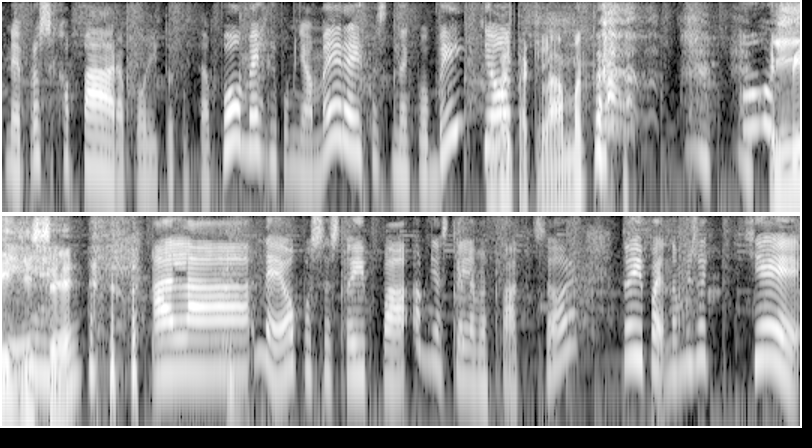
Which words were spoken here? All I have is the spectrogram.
ναι, πρόσεχα πάρα πολύ το τι θα πω. Μέχρι που μια μέρα ήρθα στην εκπομπή και Έβαλε ό, τα κλάματα. Όχι. Λύγησε. Αλλά ναι, όπως σας το είπα, μιας και λέμε facts τώρα, το είπα νομίζω και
